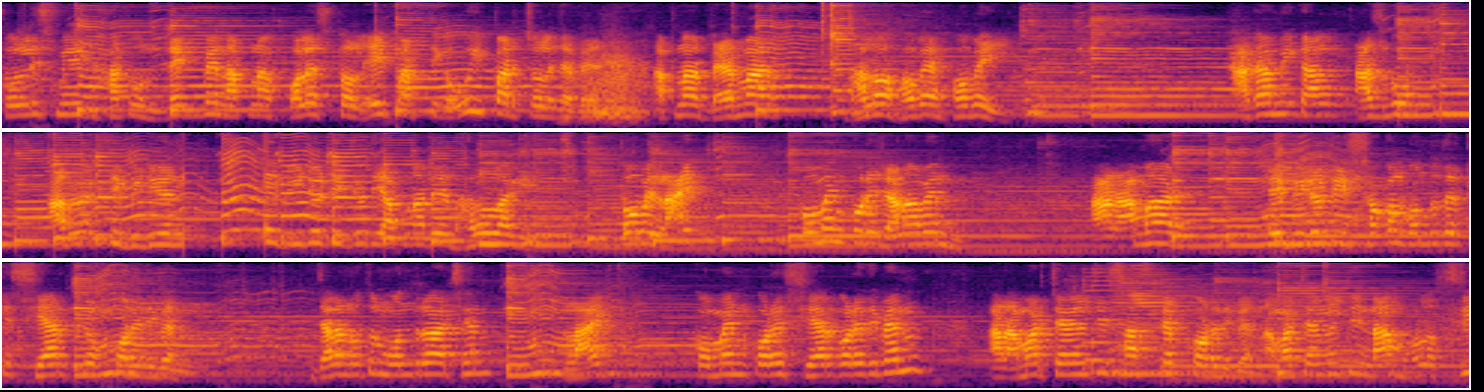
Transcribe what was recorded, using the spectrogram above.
চল্লিশ মিনিট হাঁটুন, দেখবেন আপনার কোলেস্ট্রল এই পার থেকে ওই পার চলে যাবে। আপনার ব্যামার ভালো হবে, হবেই। আগামীকাল আসব আরও একটি ভিডিও নিয়ে। এই ভিডিওটি যদি আপনাদের ভালো লাগে, তবে লাইক কমেন্ট করে জানাবেন। আর আমার এই ভিডিওটি সকল বন্ধুদেরকে শেয়ার করে দিবেন। যারা নতুন বন্ধুরা আছেন লাইক কমেন্ট করে শেয়ার করে দিবেন। আর আমার চ্যানেলটি সাবস্ক্রাইব করে দিবেন। আমার চ্যানেলটির নাম হলো শ্রী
